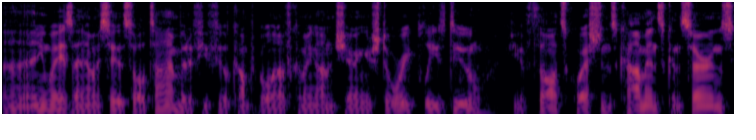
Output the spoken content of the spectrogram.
uh, anyways, I know I say this all the time, but if you feel comfortable enough coming on and sharing your story, please do. If you have thoughts, questions, comments, concerns,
